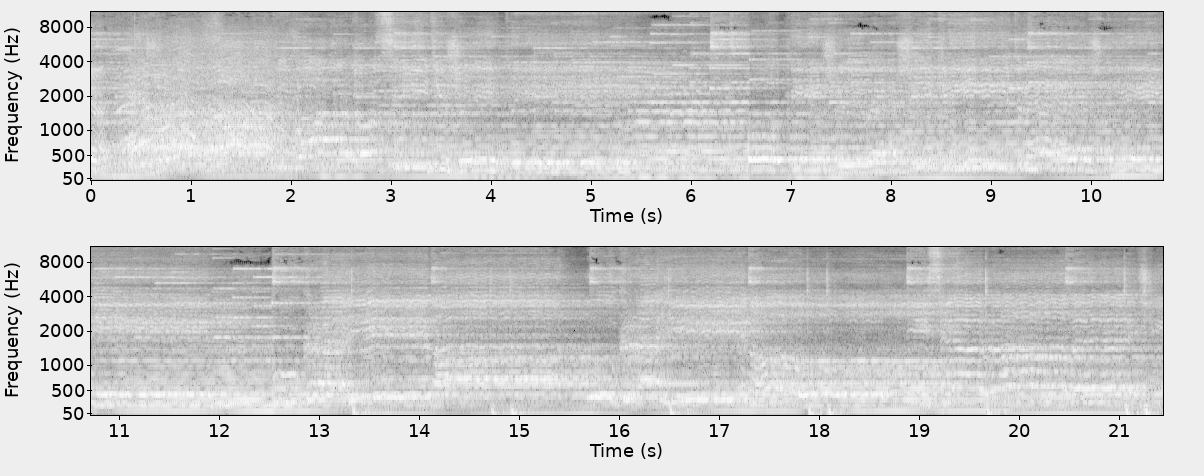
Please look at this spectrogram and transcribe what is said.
Україні! Варто в світі жити, поки живеш і квітнеш ти. Україно, Україно, після далечі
